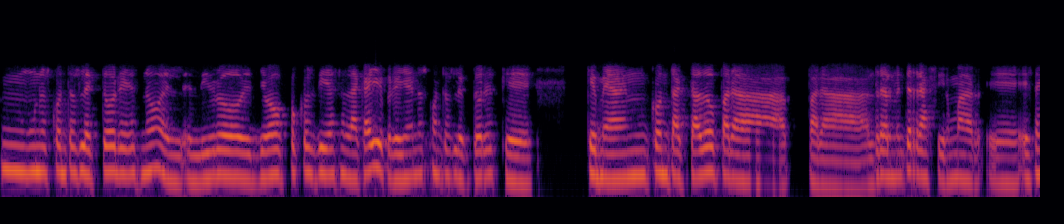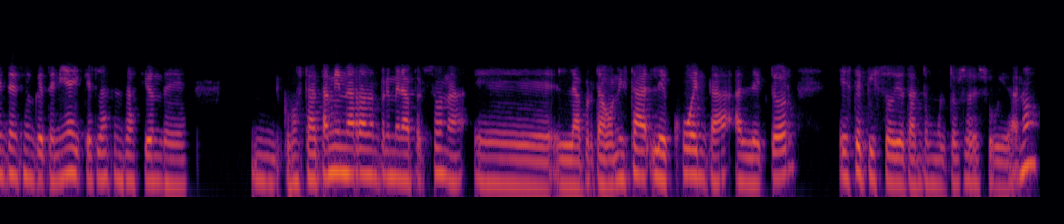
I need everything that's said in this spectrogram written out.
mm, unos cuantos lectores, ¿no? El, libro lleva pocos días en la calle, pero ya hay unos cuantos lectores que, me han contactado para, realmente reafirmar eh, esta intención que tenía y que es la sensación de, como está también narrado en primera persona, eh, la protagonista le cuenta al lector este episodio tan tumultuoso de su vida, ¿no?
